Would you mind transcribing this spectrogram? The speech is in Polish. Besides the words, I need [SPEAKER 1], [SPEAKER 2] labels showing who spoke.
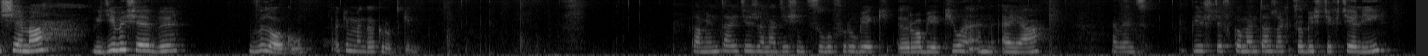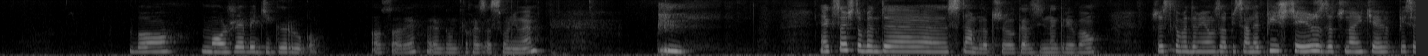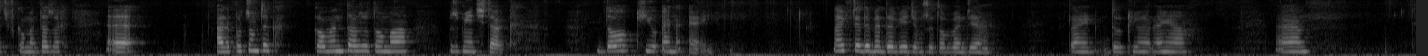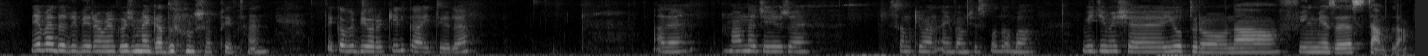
[SPEAKER 1] Siema, widzimy się w vlogu, takim mega krótkim. Pamiętajcie, że na 10 subów robię, robię Q&A, a więc piszcie w komentarzach, co byście chcieli, bo może być grubo. O, sorry, ręką trochę zasłoniłem. Jak coś, to będę Stumble przy okazji nagrywał. Wszystko będę miał zapisane. Piszcie już, zaczynajcie pisać w komentarzach. E, ale początek komentarza to ma brzmieć tak. Do Q&A. No i wtedy będę wiedział, że to będzie pytanie do Q&A. Em, nie będę wybierał jakoś mega dużo pytań. Tylko wybiorę kilka i tyle. Ale mam nadzieję, że sam QA Wam się spodoba. Widzimy się jutro na filmie ze Stampla.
